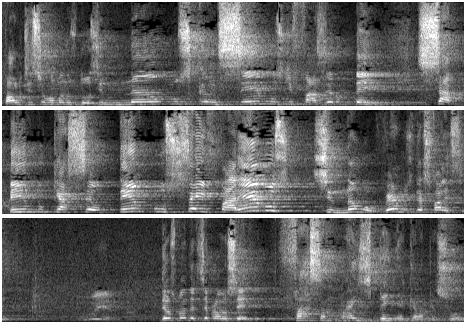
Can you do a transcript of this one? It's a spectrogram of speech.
Paulo disse em Romanos 12: Não nos cansemos de fazer o bem, sabendo que a seu tempo ceifaremos, se não houvermos desfalecido. Deus manda dizer para você: faça mais bem aquela pessoa,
